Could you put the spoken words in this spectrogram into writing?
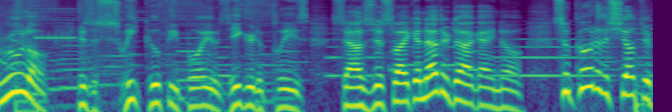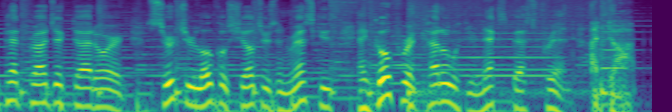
Cerulo is a sweet, goofy boy who's eager to please. Sounds just like another dog I know. So go to the shelterpetproject.org, search your local shelters and rescues, and go for a cuddle with your next best friend. Adopt.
